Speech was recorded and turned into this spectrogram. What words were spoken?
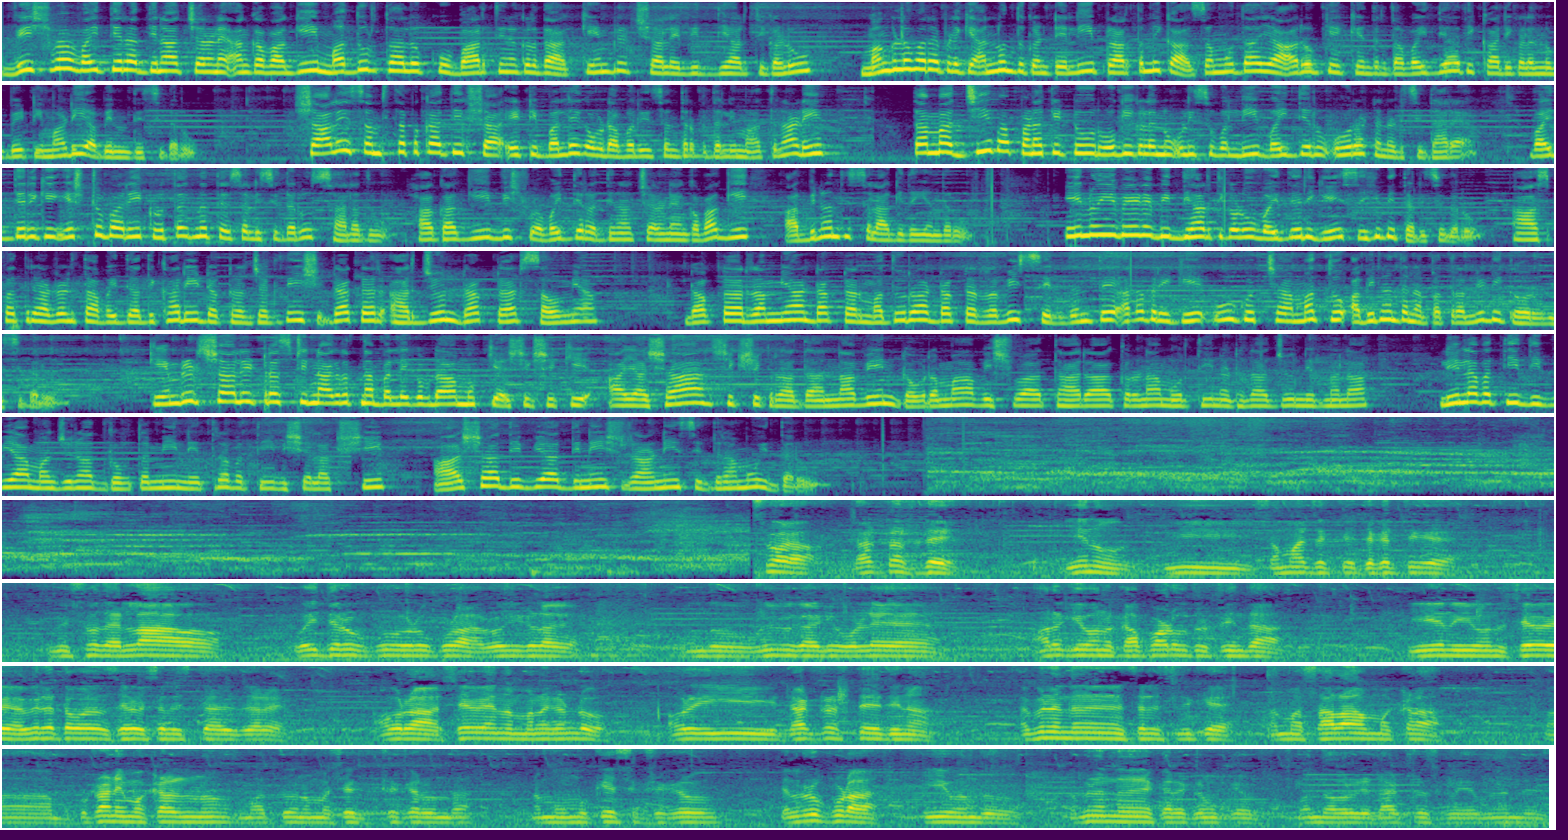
ವಿಶ್ವ ವೈದ್ಯರ ದಿನಾಚರಣೆ ಅಂಗವಾಗಿ ಮದ್ದೂರು ತಾಲೂಕು ಭಾರತೀನಗರದ ಕೇಂಬ್ರಿಡ್ಜ್ ಶಾಲೆ ವಿದ್ಯಾರ್ಥಿಗಳು ಮಂಗಳವಾರ ಬೆಳಗ್ಗೆ ಹನ್ನೊಂದು ಗಂಟೆಯಲ್ಲಿ ಪ್ರಾಥಮಿಕ ಸಮುದಾಯ ಆರೋಗ್ಯ ಕೇಂದ್ರದ ವೈದ್ಯಾಧಿಕಾರಿಗಳನ್ನು ಭೇಟಿ ಮಾಡಿ ಅಭಿನಂದಿಸಿದರು. ಶಾಲೆ ಸಂಸ್ಥಾಪಕ ಸಂಸ್ಥಾಪಕಾಧ್ಯಕ್ಷ ಎಟಿ ಬಲ್ಲೇಗೌಡ ಅವರು ಈ ಸಂದರ್ಭದಲ್ಲಿ ಮಾತನಾಡಿ, ತಮ್ಮ ಜೀವ ಪಣಕಿಟ್ಟು ರೋಗಿಗಳನ್ನು ಉಳಿಸುವಲ್ಲಿ ವೈದ್ಯರು ಹೋರಾಟ ನಡೆಸಿದ್ದಾರೆ. ವೈದ್ಯರಿಗೆ ಎಷ್ಟು ಬಾರಿ ಕೃತಜ್ಞತೆ ಸಲ್ಲಿಸಿದರೂ ಸಾಲದು. ಹಾಗಾಗಿ ವಿಶ್ವ ವೈದ್ಯರ ದಿನಾಚರಣೆ ಅಂಗವಾಗಿ ಅಭಿನಂದಿಸಲಾಗಿದೆ ಎಂದರು. ಇನ್ನು ಈ ವೇಳೆ ವಿದ್ಯಾರ್ಥಿಗಳು ವೈದ್ಯರಿಗೆ ಸಿಹಿ ವಿತರಿಸಿದರು. ಆಸ್ಪತ್ರೆ ಆಡಳಿತ ವೈದ್ಯಾಧಿಕಾರಿ doctor Jagadish doctor Arjun doctor Soumya doctor Ramya doctor Madhura doctor Ravish ಸೇರಿದಂತೆ ಹಲವರಿಗೆ ಹೂಗುಚ್ಛ ಮತ್ತು ಅಭಿನಂದನಾ ಪತ್ರ ನೀಡಿ ಗೌರವಿಸಿದರು. ಕೇಂಬ್ರಿಡ್ಜ್ ಶಾಲೆ ಟ್ರಸ್ಟಿ ನಾಗರತ್ನ ಬಲ್ಲೇಗೌಡ, ಮುಖ್ಯ ಶಿಕ್ಷಕಿ ಆಯಾಶಾ ಶಿಕ್ಷಕರಾದ ನವೀನ್, ಗೌರಮ್ಮ, ವಿಶ್ವ, ತಾರಾ, ಕರುಣಾಮೂರ್ತಿ, ನಟರಾಜು, ನಿರ್ಮಲಾ, ಲೀಲಾವತಿ, ದಿವ್ಯಾ, ಮಂಜುನಾಥ್, ಗೌತಮಿ, ನೇತ್ರಾವತಿ, ವಿಶಾಲಾಕ್ಷಿ, ಆಶಾ, ದಿವ್ಯಾ, ದಿನೇಶ್, ರಾಣಿ, ಸಿದ್ದರಾಮು ಇದ್ದರು. ವಿಶ್ವ ಡಾಕ್ಟರ್ಸ್ ಡೇ. ಏನು ಈ ಸಮಾಜಕ್ಕೆ, ಜಗತ್ತಿಗೆ, ವಿಶ್ವದ ಎಲ್ಲ ವೈದ್ಯರು ಕೂಡ- ರೋಗಿಗಳ ಒಂದು ಉಳಿವಿಗಾಗಿ ಒಳ್ಳೆಯ ಆರೋಗ್ಯವನ್ನು ಕಾಪಾಡುವ ದೃಷ್ಟಿಯಿಂದ ಏನು ಈ ಒಂದು ಸೇವೆ, ಅವಿರತವಾದ ಸೇವೆ ಸಲ್ಲಿಸ್ತಾ ಇದ್ದಾರೆ. ಅವರ ಸೇವೆಯನ್ನು ಮನಗಂಡು ಅವರಿಗೆ ಈ ಡಾಕ್ಟರ್ಸ್ ಡೇ ದಿನ ಅಭಿನಂದನೆ ಸಲ್ಲಿಸಲಿಕ್ಕೆ ನಮ್ಮ ಶಾಲಾ ಮಕ್ಕಳ ಪುಟಾಣಿ ಮಕ್ಕಳನ್ನು ಮತ್ತು ನಮ್ಮ ಶಿಕ್ಷಕರಿಂದ ನಮ್ಮ ಮುಖ್ಯ ಶಿಕ್ಷಕರು ಎಲ್ಲರೂ ಕೂಡ ಈ ಒಂದು ಅಭಿನಂದನೆ ಕಾರ್ಯಕ್ರಮಕ್ಕೆ ಬಂದು ಅವರಿಗೆ ಡಾಕ್ಟರ್ಸ್ಗಳಿಗೆ ಅಭಿನಂದನೆ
